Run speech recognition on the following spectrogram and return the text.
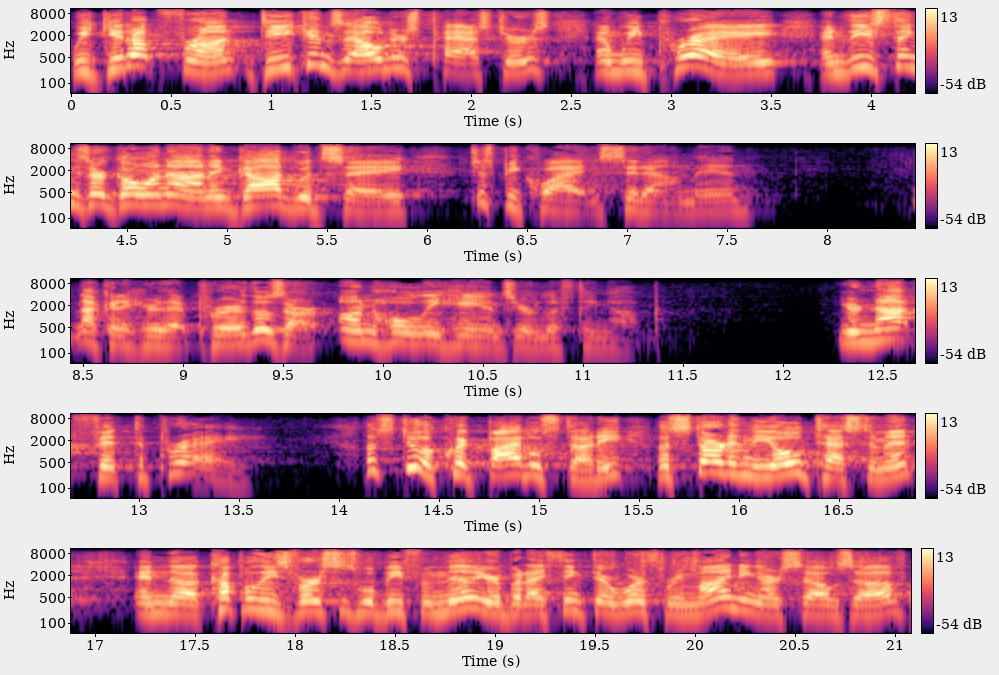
we get up front, deacons, elders, pastors, and we pray, and these things are going on, and God would say, just be quiet and sit down, man. I'm not going to hear that prayer. Those are unholy hands you're lifting up. You're not fit to pray. Let's do a quick Bible study. Let's start in the Old Testament, and a couple of these verses will be familiar, but I think they're worth reminding ourselves of.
